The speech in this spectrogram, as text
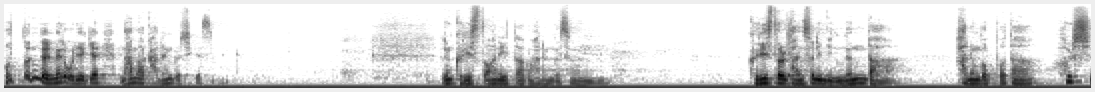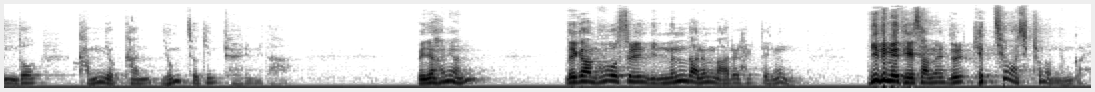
어떤 열매를 우리에게 남아가는 것이겠습니까? 이런 그리스도 안에 있다고 하는 것은 그리스도를 단순히 믿는다 하는 것보다 훨씬 더 강력한 영적인 표현입니다. 왜냐하면 내가 무엇을 믿는다는 말을 할 때는 믿음의 대상을 늘 객체화시켜 놓는 거예요.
